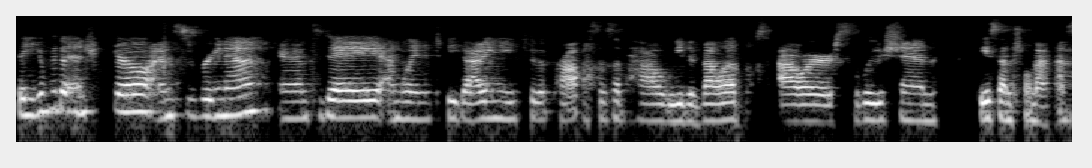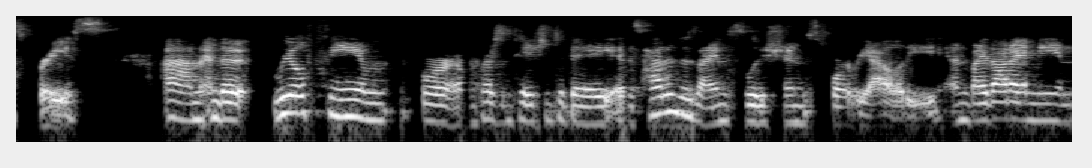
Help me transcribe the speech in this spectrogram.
thank you for the intro. I'm Sabrina, and today I'm going to be guiding you through the process of how we developed our solution, the Essential Mask Brace. Um, and the real theme for our presentation today is how to design solutions for reality. And by that, I mean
